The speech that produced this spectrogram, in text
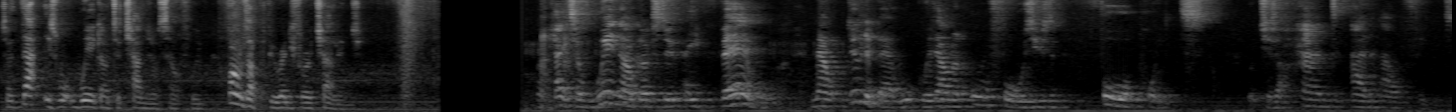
So that is what we're going to challenge ourselves with. Thumbs up if you're ready for a challenge. Okay, so we're now going to do a bear walk. Now, doing a bear walk, we're down on all fours using four points, which is our hands and our feet.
